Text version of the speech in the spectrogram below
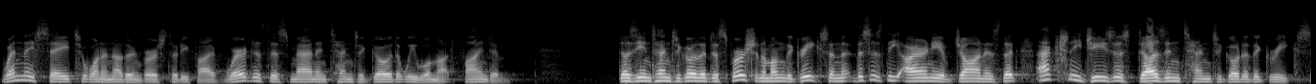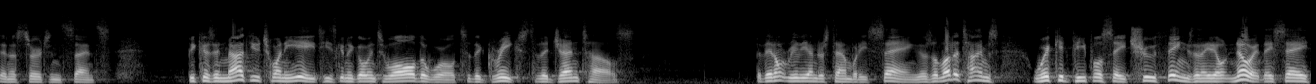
when they say to one another in verse 35, Where does this man intend to go that we will not find him? Does he intend to go to the dispersion among the Greeks? And this is the irony of John is that actually Jesus does intend to go to the Greeks in a certain sense. Because in Matthew 28, he's going to go into all the world, to the Greeks, to the Gentiles. But they don't really understand what he's saying. There's a lot of times wicked people say true things and they don't know it. They say,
